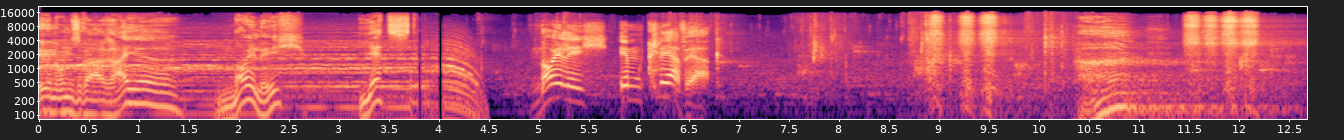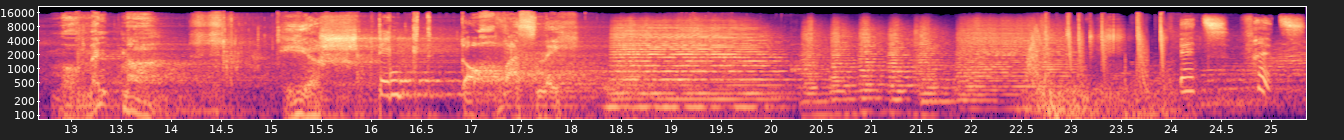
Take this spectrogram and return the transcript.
In unserer Reihe Neulich, jetzt. Neulich im Klärwerk. Moment mal. Hier stinkt doch was nicht. It's Fritz.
